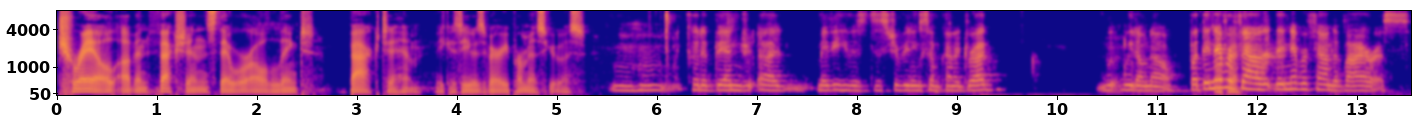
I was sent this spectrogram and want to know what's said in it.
trail of infections that were all linked back to him because he was very promiscuous. Mm-hmm. Could have been uh, maybe he was distributing some kind of drug. We, we don't know, but they never okay. found it. They never found a virus.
